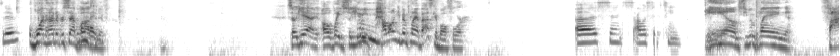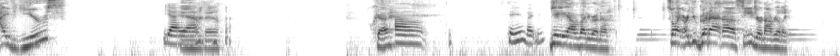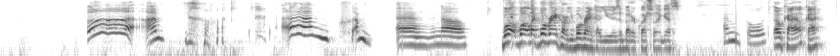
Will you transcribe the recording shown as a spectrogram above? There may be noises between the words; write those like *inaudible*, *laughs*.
positive? One hundred percent positive. So yeah. Oh wait. So you? *clears throat* how long you been playing basketball for? Uh, since I was 15. Damn. So you've been playing five years. Yeah, Damn. yeah. Damn. *laughs* Okay. Um, can you invite me? Yeah, yeah, I'm inviting you right now. So, like, are you good at uh, Siege or not really? Uh, I'm, *laughs* *laughs* I'm, uh, no, Well, well, like, what rank are you? What rank are you? Is a better question, I guess. I'm gold. Okay, okay.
